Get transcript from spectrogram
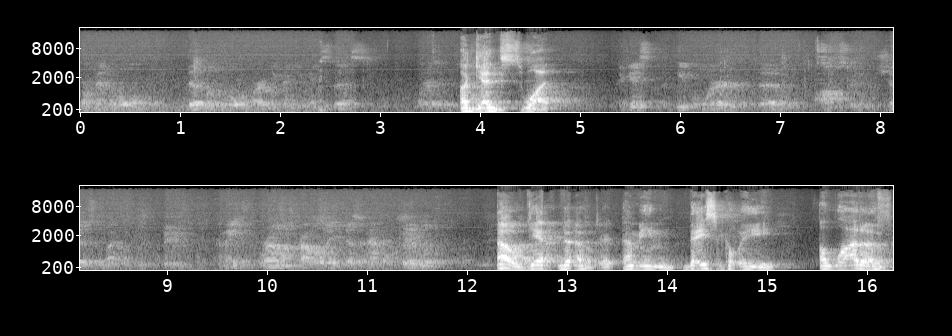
formidable biblical argument against this? Or is it Against what? against the people where the officer was chosen by the people? I mean, Rome probably doesn't have a biblical. Oh, yeah. No, I mean, basically, a lot of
